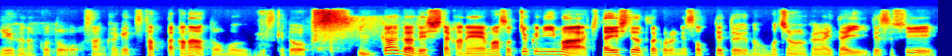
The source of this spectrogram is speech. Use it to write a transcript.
いうふうなことを3ヶ月経ったかなと思うんですけど、いかがでしたかね、まあ、率直に今、期待してたところに沿ってというのももちろん伺いたいですし、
